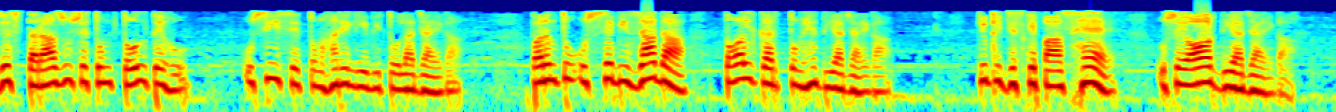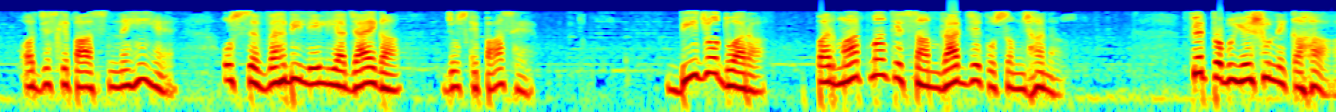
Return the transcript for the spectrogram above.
जिस तराजू से तुम तोलते हो, उसी से तुम्हारे लिए भी तोला जाएगा। परंतु उससे भी ज़्यादा तौल कर तुम्हें दिया जाएगा। क्योंकि जिसके पास है, उसे और दिया जाएगा। और जिसके पास नहीं है, उससे वह भी ले लिया जाएगा जो उसके पास है। बीजों द्वारा परमात्मा के साम्राज्य को समझाना। फिर प्रभु यीशु ने कहा,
